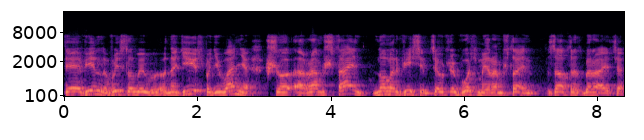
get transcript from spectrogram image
де він висловив надію, сподівання, що Рамштайн номер 8, це вже восьмий Рамштайн, завтра збирається,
